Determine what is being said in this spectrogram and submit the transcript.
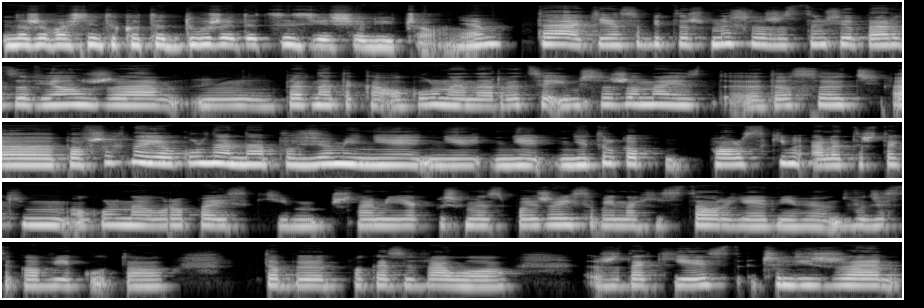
no, że właśnie tylko te duże decyzje się liczą, nie? Tak, ja sobie też myślę, że z tym się bardzo wiąże mm, pewna taka ogólna narracja i myślę, że ona jest e, dosyć e, powszechna i ogólna na poziomie nie, nie, nie, nie tylko polskim, ale też takim ogólnoeuropejskim. Przynajmniej jakbyśmy spojrzeli sobie na historię, nie wiem, XX wieku, to to by pokazywało, że tak jest, czyli że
